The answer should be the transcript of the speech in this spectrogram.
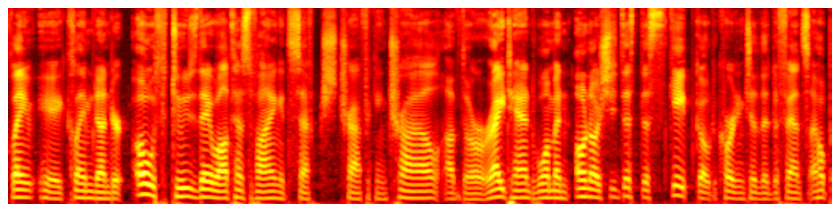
Claim, he claimed under oath Tuesday while testifying at the sex trafficking trial of the right-hand woman. Oh no, she's just the scapegoat, according to the defense. I hope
